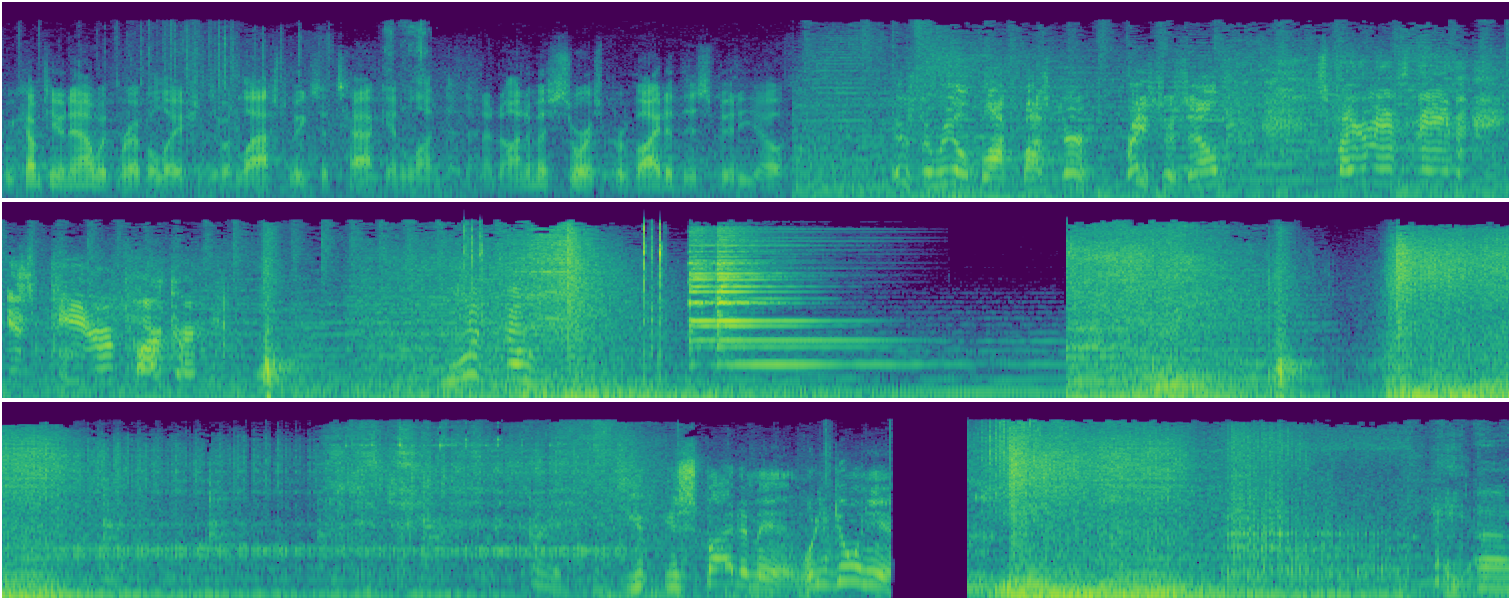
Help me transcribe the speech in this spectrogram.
We come to you now with revelations about last week's attack in London. An anonymous source provided this video. Here's the real blockbuster. Brace yourselves. Spider Man's name is Peter Parker. What the? You, you're Spider-Man. What are you doing here? Hey, uh,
